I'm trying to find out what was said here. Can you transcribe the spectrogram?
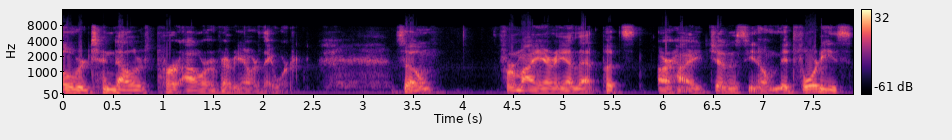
over $10 per hour of every hour they work. So for my area, that puts our hygienist, you know, mid 40s,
